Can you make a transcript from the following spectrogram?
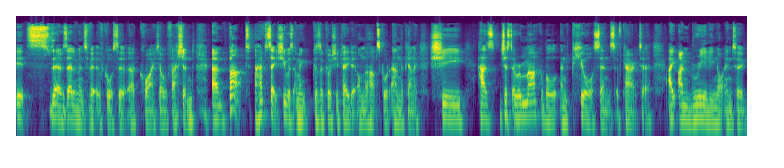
it's there's elements of it, of course, that are quite old fashioned. Um, but I have to say, she was. I mean, because of course she played it on the harpsichord and the piano. She has just a remarkable and pure sense of character. I, am really not into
